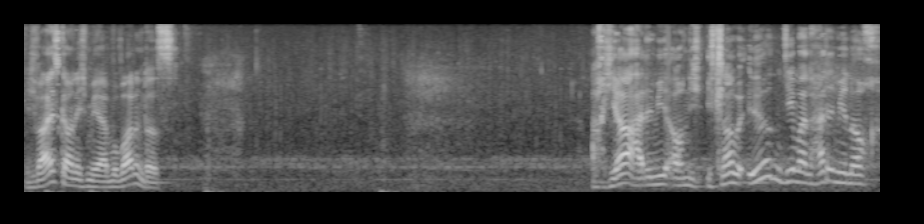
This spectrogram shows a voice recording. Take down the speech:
Ich weiß gar nicht mehr. Wo war denn das? Ach ja, hatte mir auch nicht... Ich glaube, irgendjemand hatte mir noch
